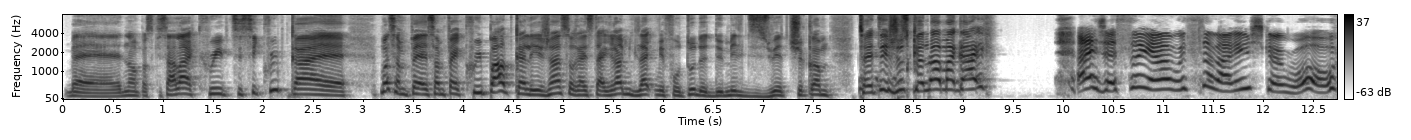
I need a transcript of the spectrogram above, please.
Ben non, parce que ça a l'air creep. C'est creep quand. euh, Moi, ça me fait ça me fait creep out quand les gens sur Instagram ils like mes photos de 2018. Je suis comme, t'as été jusque là, ma guy? Ah, je sais, hein. Moi aussi, ça m'arrive. Je suis comme, wow.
